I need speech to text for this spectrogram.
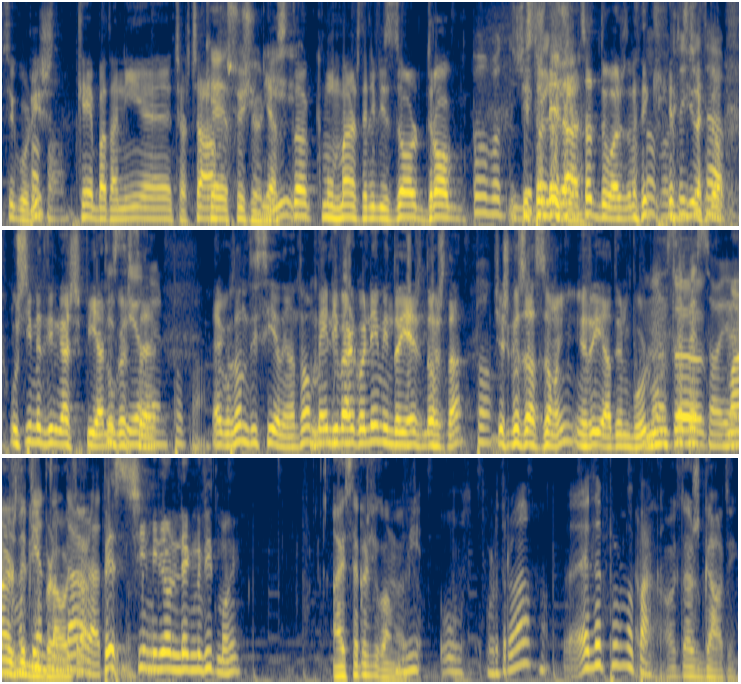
sigurisht, po, po. ke batanije, çarçaf, ke shoqëri, jastëk, mund të marrësh televizor, drog, po, po, pistoleta, ç'të duash, domethënë të gjitha Ushqimet vijnë nga shtëpia, nuk është se. Po, po. E kupton t'i sjellin ato? Me Liljana Golemin do jesh ndoshta, po. që është goxha zonjë, rri aty në burg. Mund të marrësh dhe libra. 500 milionë lekë në vit mo. A i sakrifikon mo. Urdhra edhe për më pak. Ai është gati.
